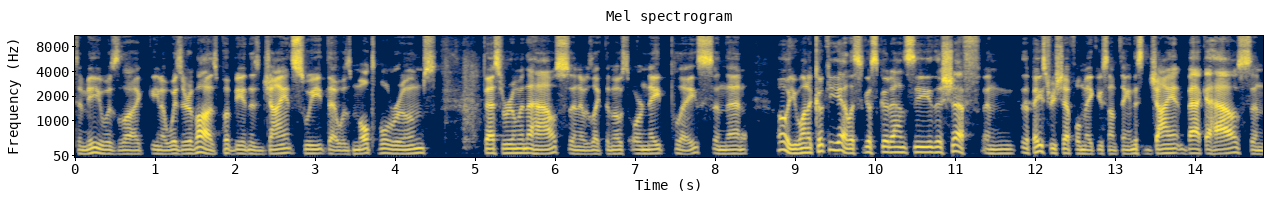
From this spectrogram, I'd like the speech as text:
to me, was like, you know, Wizard of Oz, put me in this giant suite that was multiple rooms, best room in the house. And it was like the most ornate place. And then, oh, you want a cookie? Yeah, let's just go down and see the chef. And the pastry chef will make you something. And this giant back of house. And,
